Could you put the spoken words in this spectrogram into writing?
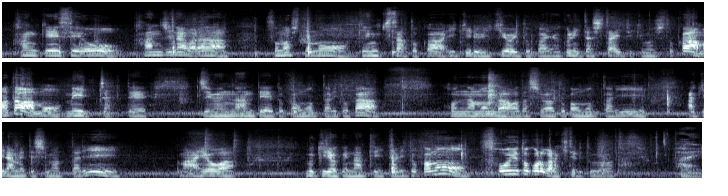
う関係性を感じながらその人の元気さとか生きる勢いとか役に立ちたいという気持ちとかまたはもうめいっちゃって自分なんてとか思ったりとかこんなもんだ私はとか思ったり諦めてしまったりまあ要は無気力になっていたりとかもそういうところから来てるってことだったんですよ。はいう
